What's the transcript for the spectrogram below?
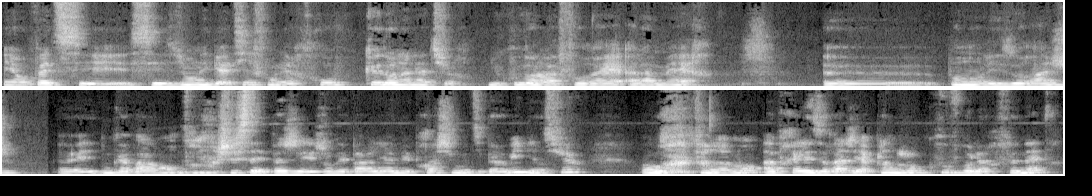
Et en fait, ces, ces ions négatifs, on les retrouve que dans la nature. Du coup, dans la forêt, à la mer, euh, pendant les orages. Euh, et donc, apparemment, enfin, moi je savais pas, j'en ai parlé à mes proches, ils m'ont dit bah oui, bien sûr. En gros, apparemment, après les orages, il y a plein de gens qui couvrent leurs fenêtres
